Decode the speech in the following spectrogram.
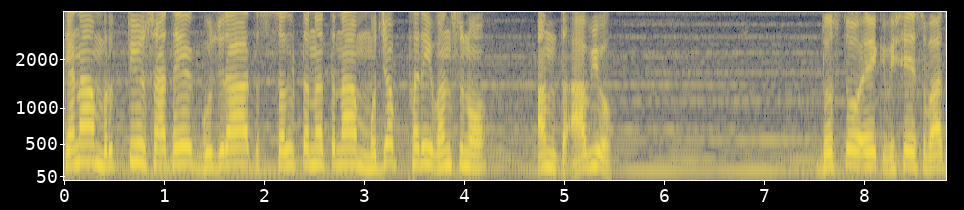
તેના મૃત્યુ સાથે ગુજરાત સલ્તનતના મુજફ્ફરી વંશનો અંત આવ્યો. દોસ્તો, એક વિશેષ વાત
